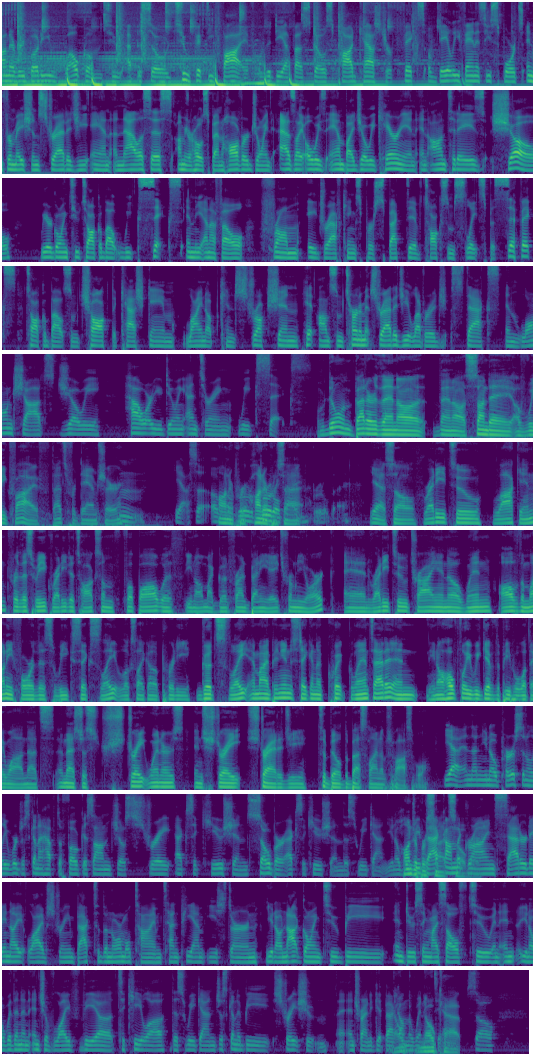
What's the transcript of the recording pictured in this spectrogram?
on, everybody? Welcome to episode 255 of the DFS Dose podcast, your fix of daily fantasy sports information, strategy, and analysis. I'm your host, Ben Hauver, joined as I always am by Joey Carrion. And on today's show, we are going to talk about week six in the NFL from a DraftKings perspective, talk some slate specifics, talk about some chalk, the cash game lineup construction, hit on some tournament strategy, leverage stacks, and long shots. Joey, how are you doing entering week six? I'm doing better than uh than uh Sunday of week five. That's for damn sure. Mm. Yes, a, a, 100%, a brutal, 100. brutal day. Brutal day. Yeah, so ready to lock in for this week, ready to talk some football with, you know, my good friend Benny H from New York, and ready to try and uh, win all of the money for this week six slate. Looks like a pretty good slate, in my opinion. Just taking a quick glance at it, and, you know, hopefully we give the people what they want. And that's, and that's just straight winners and straight strategy to build the best lineups possible. Yeah, and then you know personally we're just going to have to focus on just straight execution, sober execution this weekend. You know, we'll be 100% back on the grind Saturday night live stream back to the normal time, 10 p.m. Eastern. You know, not going to be inducing myself to an in, you know, within an inch of life via tequila this weekend. Just going to be straight shooting and, and trying to get back No- on the winning no team. cap. So,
